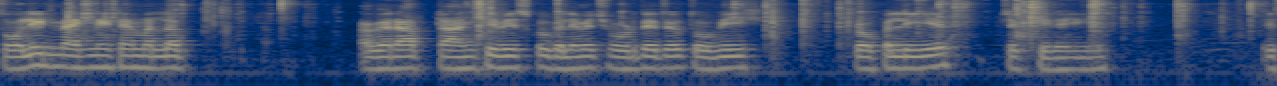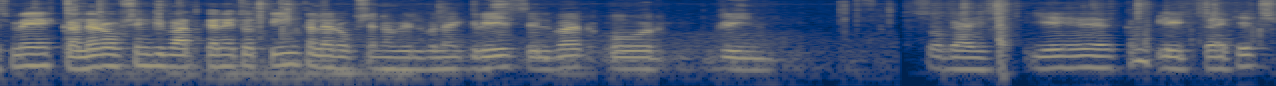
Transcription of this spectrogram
सॉलिड मैग्नेट है मतलब अगर आप टांग के भी इसको गले में छोड़ देते हो तो भी प्रॉपरली ये चिपकी रहेगी। इसमें कलर ऑप्शन की बात करें तो तीन कलर ऑप्शन अवेलेबल है ग्रे सिल्वर और ग्रीन सो गाइस ये है complete package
